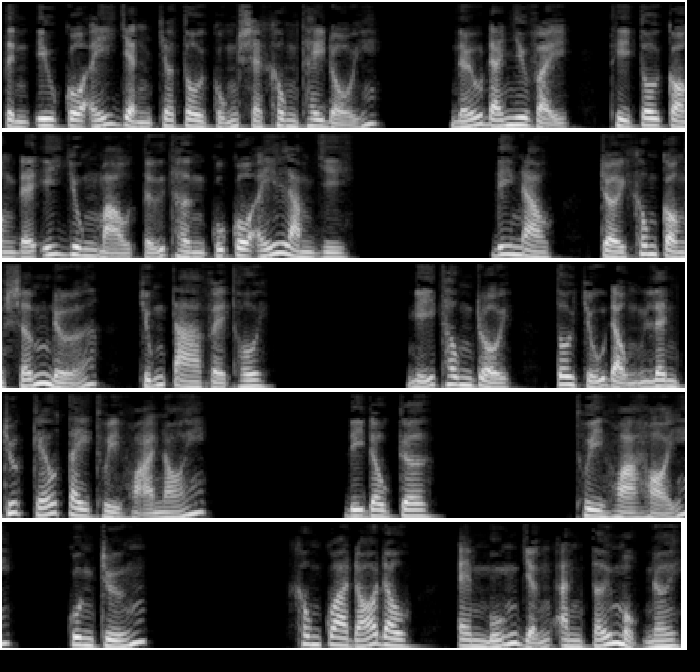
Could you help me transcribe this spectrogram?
tình yêu cô ấy dành cho tôi cũng sẽ không thay đổi. Nếu đã như vậy, thì tôi còn để ý dung mạo tử thần của cô ấy làm gì? Đi nào, trời không còn sớm nữa, chúng ta về thôi. Nghĩ thông rồi, tôi chủ động lên trước kéo tay Thùy Họa nói. Đi đâu cơ? Thùy Họa hỏi, quân trướng. Không qua đó đâu, em muốn dẫn anh tới một nơi.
